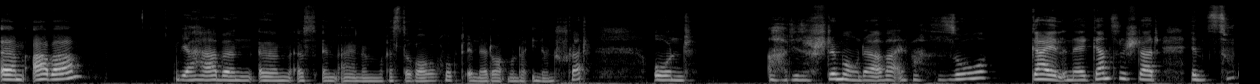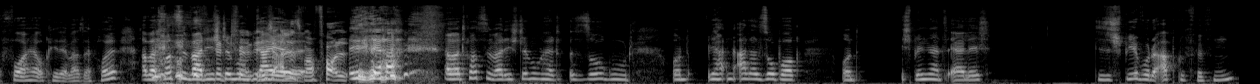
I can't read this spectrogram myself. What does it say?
ähm, aber wir haben ähm, es in einem Restaurant geguckt in der Dortmunder Innenstadt. Und ach, diese Stimmung da war einfach so geil in der ganzen Stadt. Im Zug vorher, okay, der war sehr voll, aber trotzdem war die Stimmung geil. Alles war voll. Ja, aber trotzdem war die Stimmung halt so gut. Und wir hatten alle so Bock. Und ich bin ganz ehrlich, dieses Spiel wurde abgepfiffen.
